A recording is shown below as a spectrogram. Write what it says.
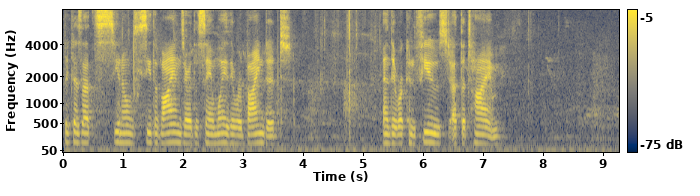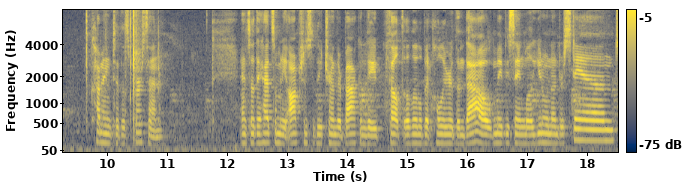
Because that's, you know, see the vines are the same way. They were binded and they were confused at the time coming to this person. And so they had so many options, so they turned their back and they felt a little bit holier than thou, maybe saying, Well, you don't understand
